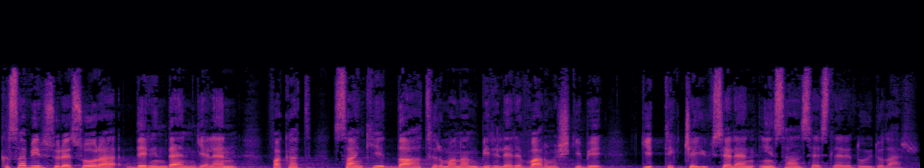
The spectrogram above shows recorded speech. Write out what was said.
Kısa bir süre sonra derinden gelen fakat sanki dağa tırmanan birileri varmış gibi gittikçe yükselen insan sesleri duydular.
